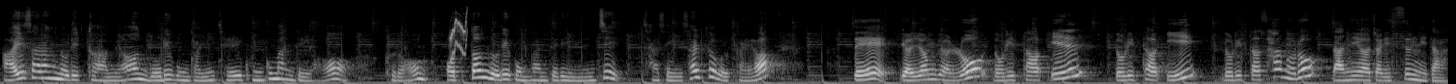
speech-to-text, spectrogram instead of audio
아이사랑 놀이터 하면 놀이 공간이 제일 궁금한데요. 그럼 어떤 놀이 공간들이 있는지 자세히 살펴볼까요? 네, 연령별로 놀이터 1, 놀이터 2, 놀이터 3으로 나뉘어져 있습니다.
